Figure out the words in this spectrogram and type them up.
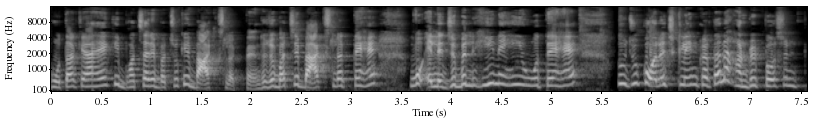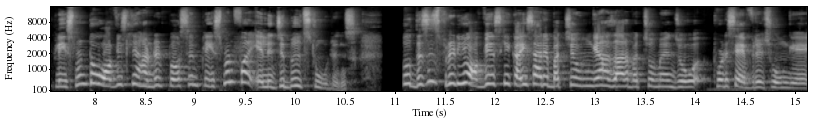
होता क्या है कि बहुत सारे बच्चों के बैक्स लगते हैं। तो जो बच्चे बैक्स लगते हैं, वो एलिजिबल ही नहीं होते हैं। तो जो कॉलेज क्लेम करता है ना हंड्रेड प्लेसमेंट तो obviously hundred placement for eligible students तो दिस इज़ प्रीटी ऑब्वियस कि कई सारे बच्चे होंगे, हज़ार बच्चों में जो थोड़े से एवरेज होंगे,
